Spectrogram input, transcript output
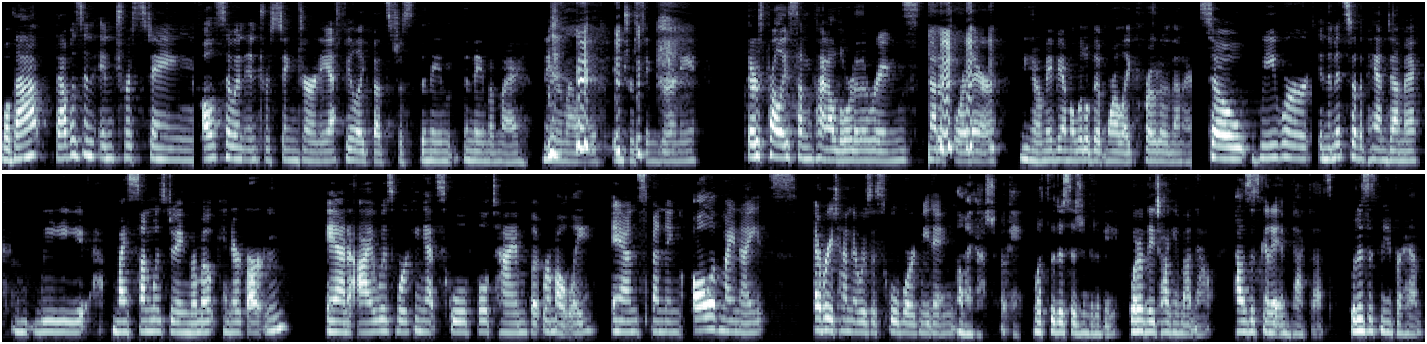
Well, that that was an interesting, also an interesting journey. I feel like that's just the name the name of my name of my life. interesting journey. There's probably some kind of Lord of the Rings metaphor there. you know, maybe I'm a little bit more like Frodo than I. So we were in the midst of the pandemic. We, my son was doing remote kindergarten and I was working at school full time, but remotely and spending all of my nights every time there was a school board meeting. Oh my gosh. Okay. What's the decision going to be? What are they talking about now? How's this going to impact us? What does this mean for him?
